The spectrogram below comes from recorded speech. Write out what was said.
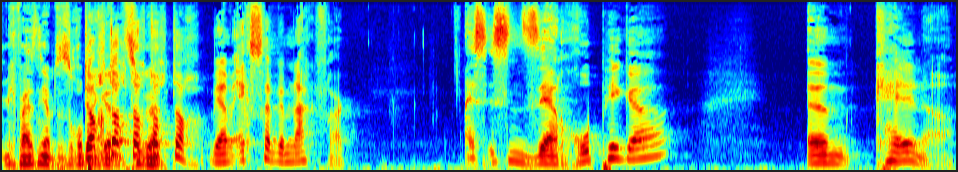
Ich weiß nicht, ob das ruppige doch, doch, doch, doch, gehört. doch. Wir haben extra, wir haben nachgefragt. Es ist ein sehr ruppiger ähm, Kellner.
